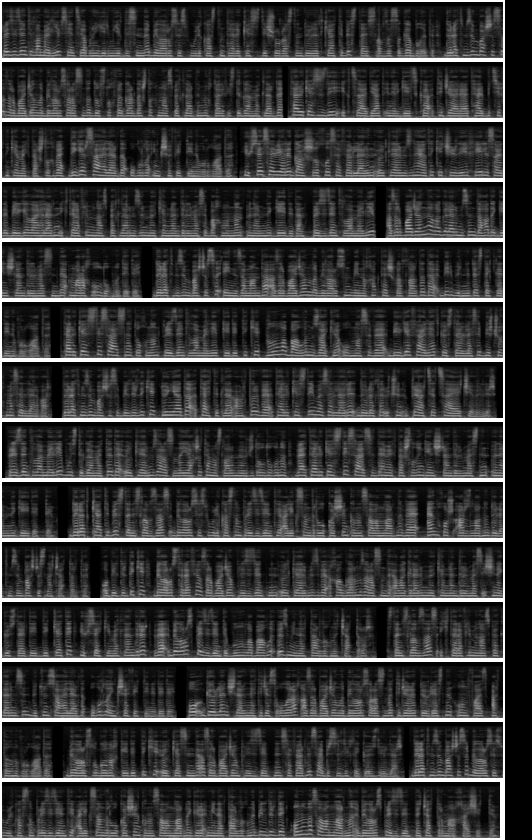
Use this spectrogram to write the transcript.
Prezident İlham Əliyev sentyabrın 27-sində Belarus Respublikasının Təhlükəsizlik Şurasının dövlət katibi Stanislav Zası qəbul edib. Dövlətimizin başçısı Azərbaycanla Belarus arasında dostluq və qardaşlıq münasibətlərinin müxtəlif istiqamətlərdə təhlükəsizlik, iqtisadiyyat, energetika, ticarət, hərbi texniki əməkdaşlıq və digər sahələrdə uğurla inkişaf etdiyini vurğuladı. Yüksək səviyyəli qarşılıqlı səfərlərin ölkələrimizin həyata keçirdiyi xeyli sayda birgə layihələrin ikitərəfli münasibətlərimizin möhkəmləndirilməsi baxımından önəmini qeyd edən Prezident İlham Əliyev Azərbaycanın əlaqələrimizin daha da genişləndirilməsində maraqlı olduğunu dedi. Dövlətimizin başçısı eyni zamanda Azərbaycanla Belarusun beynəlxalq təşkilatlarda da bir-birini dəstəklədiyini vurğuladı. Təhlükəsizlik sahəsinə toxunan Prezident İlham Əliyev qeyd etdi ki, bununla bağlı müzakirə olunması və birgə fəaliyyət göstəriləsi bir çox məsələlər var. Dövlətimizin başçısı bildirdi ki, dünyada təhdidlər artır və təhlükəsizlik məsələləri dövlətlər üçün prioritet sahəyə çevrilir. Prezident İlham Əliyev bu istiqamətdə də ölkələrimiz arasında yaxşı təmasların mövcud olduğunu və təhlükəsizlik sahəsində əməkdaşlığın genişləndirilməsinin önəmini qeyd etdi. Dövlət katibi Stanislav Zas Belarus Respublikasının prezidenti Aleksandr Lukashenkonun salamlarını və ən xoş arzularını dövlətimizin başçısına çatdırdı. O bildirdi ki, Belarus tərəfi Azərbaycan prezidentinin ölkələrimiz və xalqlarımız arasında əlaqələrin möhkəmləndirilməsi işinə göstərdiyi diqqəti yüksək qiymətləndirir və Belarus prezidenti bununla bağlı öz minnətdarlığını çatdırır. Stanislav Zas ikitərəfli münasibətlərimizin bütün sahələrdə uğurla inkişaf etdiyini dedi. O, görülən işlərin nəticəsi olaraq Azərbaycanla Belarus arasında ticarət dövriyyəsinin 10% artdığını vurğuladı. Belaruslu qonaq qeyd etdi ki, ölkəsində Azərbaycan prezidentinin səfərini səbirsizliklə gözləyirlər. Dövlətimizin başçısı Belarus Respublikasının prezidenti Aleksandr Lukashenkonun salamlarına görə minnətdarlığını bildirdi. Onun da salamlarını Belarus prezidentinə çatdırmağı xahiş etdi.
